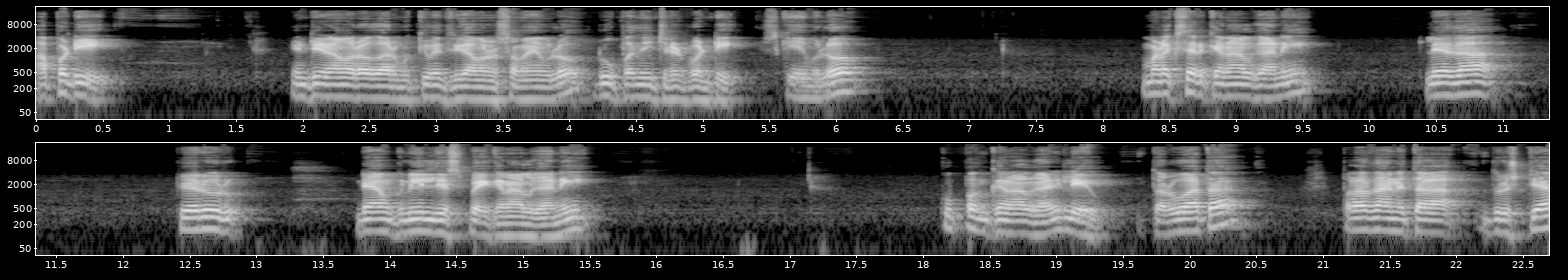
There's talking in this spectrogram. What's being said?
అప్పటి ఎన్టీ రామారావు గారు ముఖ్యమంత్రిగా ఉన్న సమయంలో రూపొందించినటువంటి స్కీములో మడక్సర్ కెనాల్ కానీ లేదా పేరూరు డ్యామ్కు నీళ్ళు తీసిపోయే కెనాల్ కానీ కుప్పం కెనాల్ కానీ లేవు. తరువాత ప్రాధాన్యత దృష్ట్యా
